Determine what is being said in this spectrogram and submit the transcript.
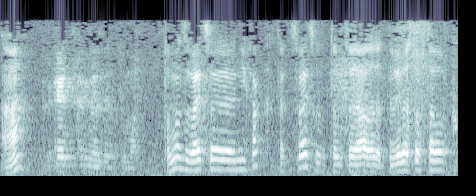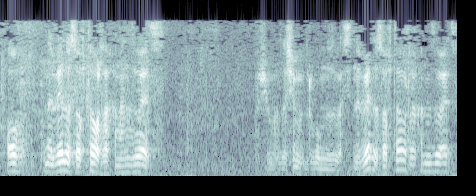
А? Как называется тума? Тума называется никак. Так называется. Наведа софтовар. Наведа софтовар, так она называется. Почему? Зачем по-другому называть? Неведа софтаур, так она называется.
